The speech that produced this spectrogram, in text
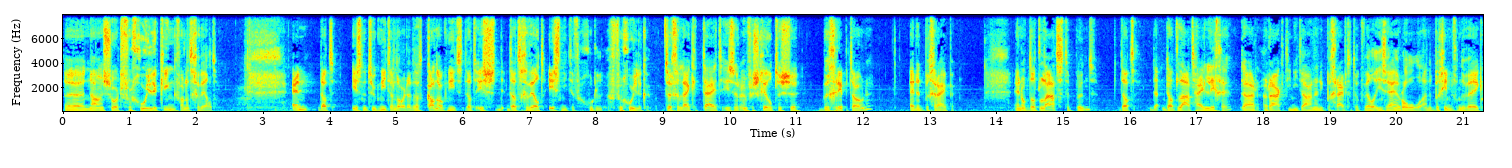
uh, nou, een soort vergoeilijking van het geweld. En dat is natuurlijk niet aan de orde. Dat kan ook niet. Dat, is, dat geweld is niet te vergoeilijken. Tegelijkertijd is er een verschil tussen begrip tonen en het begrijpen. En op dat laatste punt, dat, dat laat hij liggen. Daar raakt hij niet aan. En ik begrijp het ook wel in zijn rol aan het begin van de week...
